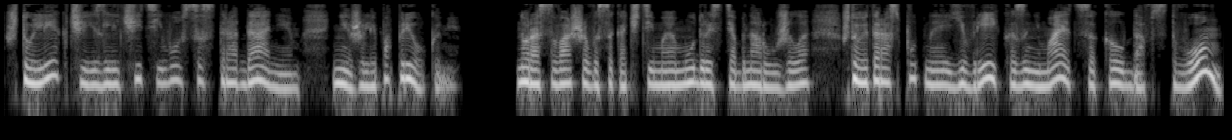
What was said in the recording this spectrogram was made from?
что легче излечить его состраданием, нежели попреками. Но раз ваша высокочтимая мудрость обнаружила, что эта распутная еврейка занимается колдовством,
